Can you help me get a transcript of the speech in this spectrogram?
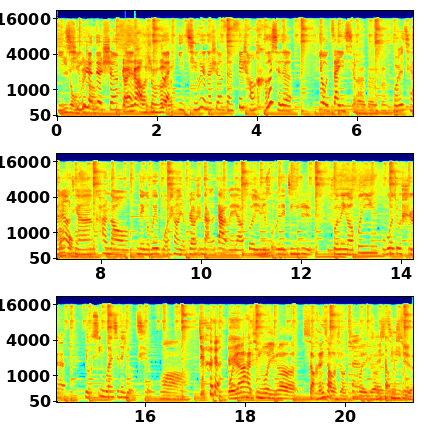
以情人的身份，尴尬的身份，对，以情人的身份非常和谐的又在一起了。对对对。我是前两天看到那个微博上，也不知道是哪个大 V 啊，说了一句所谓的金句，说那个婚姻不过就是有性关系的友情。哇。这个我原来还听过一个小很小的时候听过一个京剧，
